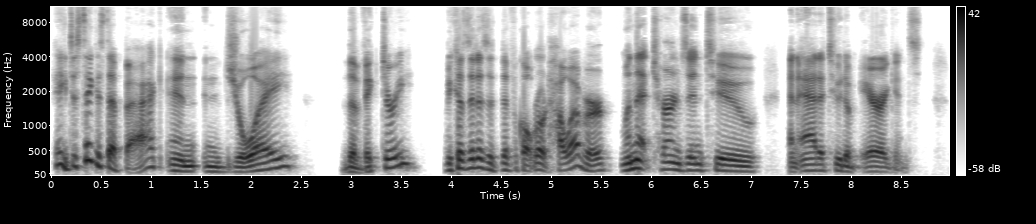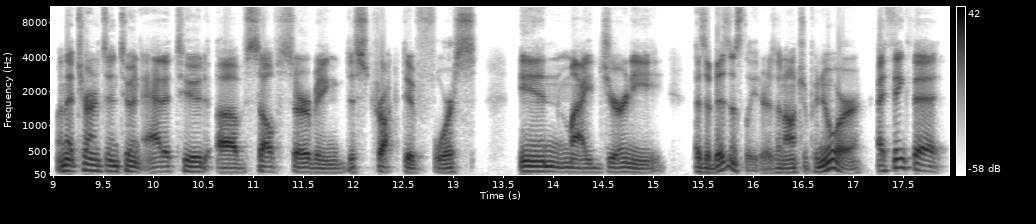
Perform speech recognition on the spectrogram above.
hey, just take a step back and enjoy the victory because it is a difficult road. However, when that turns into an attitude of arrogance, when that turns into an attitude of self serving, destructive force in my journey, as a business leader, as an entrepreneur, I think that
